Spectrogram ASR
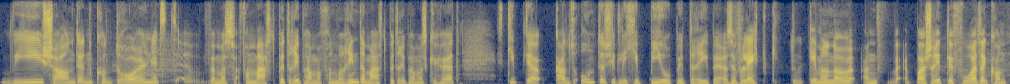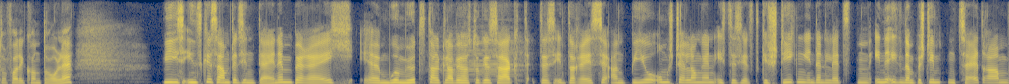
Wie schauen denn Kontrollen jetzt, äh, wenn wir es vom Mastbetrieb haben, vom Rindermastbetrieb haben wir es gehört, es gibt ja ganz unterschiedliche Biobetriebe. Also vielleicht gehen wir noch ein paar Schritte vor, vor die Kontrolle. Wie ist insgesamt jetzt in deinem Bereich, äh, Mur-Mürztal, glaube ich, hast du gesagt, das Interesse an Bio-Umstellungen? Ist das jetzt gestiegen in den letzten, in irgendeinem bestimmten Zeitraum?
